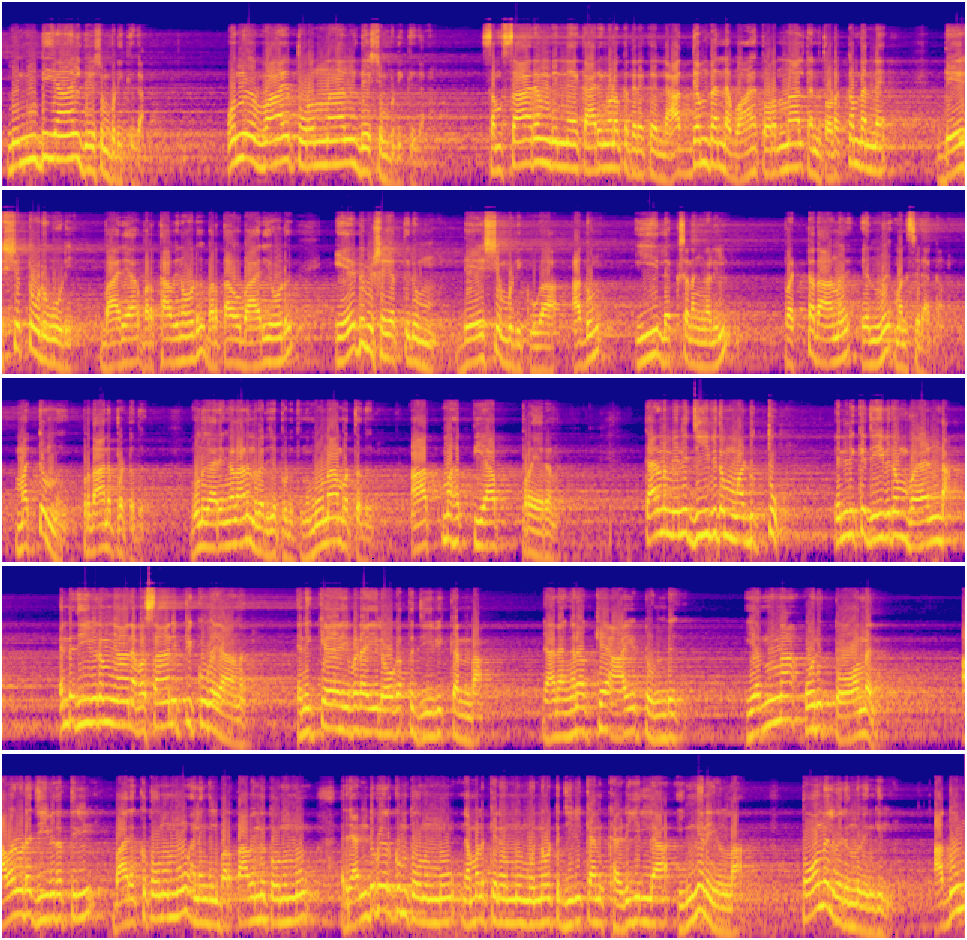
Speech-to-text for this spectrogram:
മിണ്ടിയാൽ ദേഷ്യം പിടിക്കുക. ഒന്ന് വായ തുറന്നാൽ ദേഷ്യം പിടിക്കുക. സംസാരം പിന്നെ കാര്യങ്ങളൊക്കെ തിരക്കല്ല. ആദ്യം തന്നെ വായ തുറന്നാൽ തന്നെ തുടക്കം തന്നെ ദേഷ്യത്തോടുകൂടി ഭാര്യ ഭർത്താവിനോട് ഭർത്താവ് ഭാര്യയോട് ഏത് വിഷയത്തിലും ദേഷ്യം പിടിക്കുക. അതും ഈ ലക്ഷണങ്ങളിൽ പെട്ടതാണ് എന്ന് മനസ്സിലാക്കാം. മറ്റൊന്ന് പ്രധാനപ്പെട്ടത് മൂന്ന് കാര്യങ്ങളാണ് ഇന്ന് പരിചയപ്പെടുത്തുന്നത് മൂന്നാമത്തത് ആത്മഹത്യാ പ്രേരണം. കാരണം എന്നെ ജീവിതം മടുത്തു. എനിക്ക് ജീവിതം വേണ്ട. എന്റെ ജീവിതം ഞാൻ അവസാനിപ്പിക്കുകയാണ്. എനിക്ക് ഇവിടെ ഈ ലോകത്ത് ജീവിക്കണ്ട. ഞാൻ അങ്ങനെയൊക്കെ ആയിട്ടുണ്ട് എന്ന ഒരു തോന്നൽ അവരുടെ ജീവിതത്തിൽ ഭാര്യയ്ക്ക് തോന്നുന്നു അല്ലെങ്കിൽ ഭർത്താവിന് തോന്നുന്നു രണ്ടുപേർക്കും തോന്നുന്നു നമ്മൾക്കിനൊന്നും മുന്നോട്ട് ജീവിക്കാൻ കഴിയില്ല ഇങ്ങനെയുള്ള തോന്നൽ വരുന്നുവെങ്കിൽ അതും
